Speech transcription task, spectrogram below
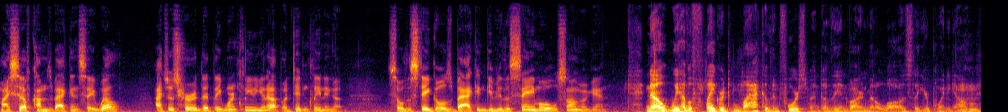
myself comes back and say, well, I just heard that they weren't cleaning it up or didn't clean it up. So the state goes back and give you the same old song again. Now, we have a flagrant lack of enforcement of the environmental laws that you're pointing out. Mm-hmm.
